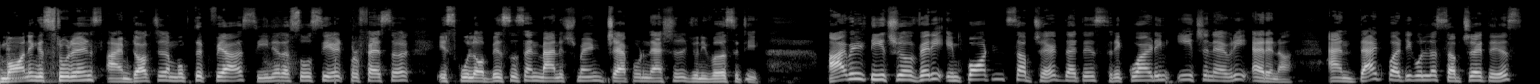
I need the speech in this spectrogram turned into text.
morning, students. I am Dr. Muktak Vyas, Senior Associate Professor, School of Business and Management, Jaipur National University. I will teach you a very important subject that is required in each and every arena. And that particular subject is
